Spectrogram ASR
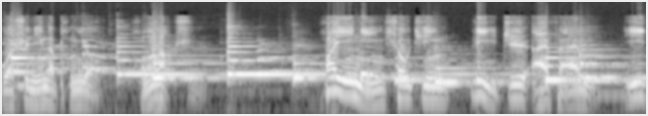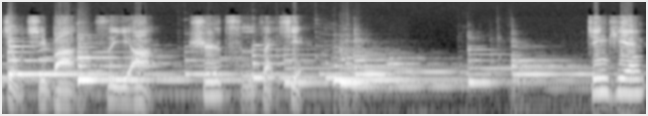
我是您的朋友洪老师，欢迎您收听荔枝 FM 一九七八四一二诗词在线。今天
